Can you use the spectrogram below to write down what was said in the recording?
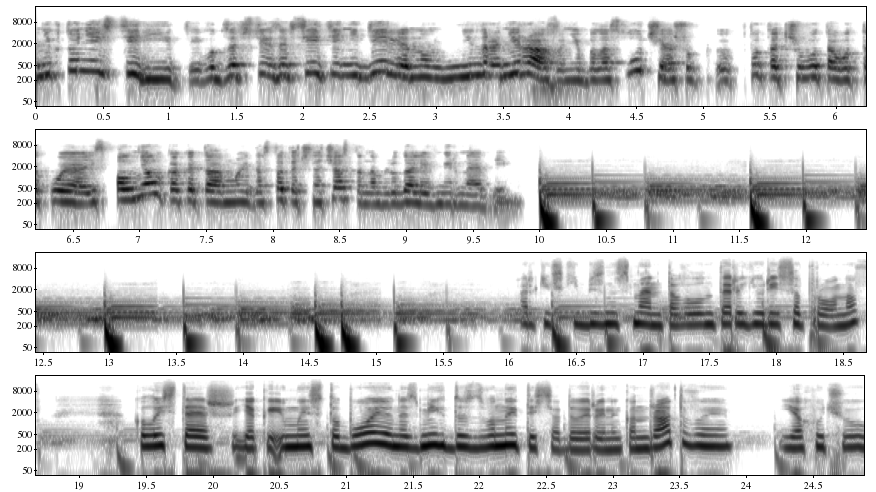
никто не истерит. И вот за все, за все эти недели, ну, ни, ни разу не было случая, чтобы кто-то чего-то вот такое исполнял, как это мы достаточно часто наблюдали в мирное время. Харківський бізнесмен та волонтер Юрій Сапронов колись теж, як і ми з тобою, не зміг дозвонитися до Ірини Кондратової. Я хочу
